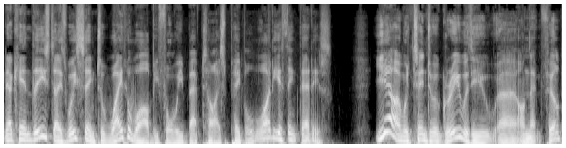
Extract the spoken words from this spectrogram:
Now, Ken, these days we seem to wait a while before we baptize people. Why do you think that is? Yeah, I would tend to agree with you uh, on that, Phil.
